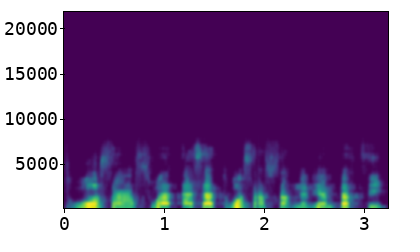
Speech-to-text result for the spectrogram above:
300, soit à sa 369e partie,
